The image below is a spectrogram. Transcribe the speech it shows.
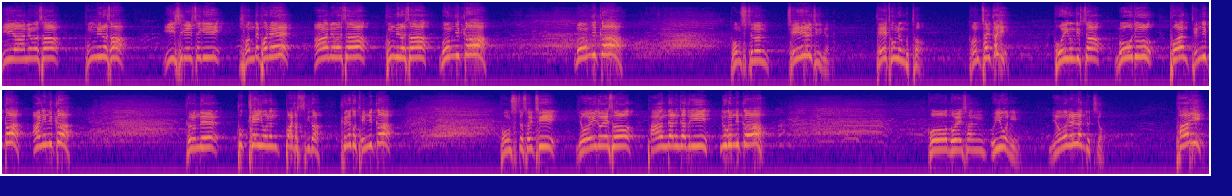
이 암행어사, 국민어사, 21세기 현대판의 암행어사, 국민어사 뭡니까? 뭡니까? 공수처는 죄를 지으면 대통령부터 검찰까지 고위공직자 모두 포함됩니까? 아닙니까? 그런데 국회의원은 빠졌습니다. 그래도 됩니까? 공수처 설치 여의도에서 반대하는 자들이 누굽니까? 고 노회찬 의원이 명언을 남겼죠. 파리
